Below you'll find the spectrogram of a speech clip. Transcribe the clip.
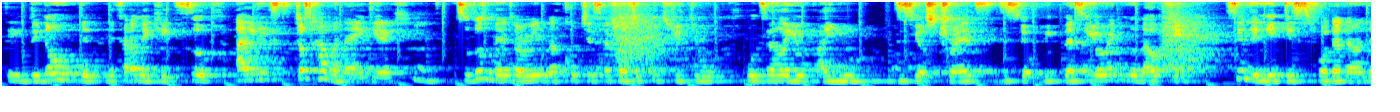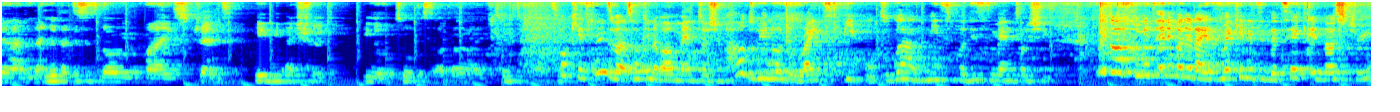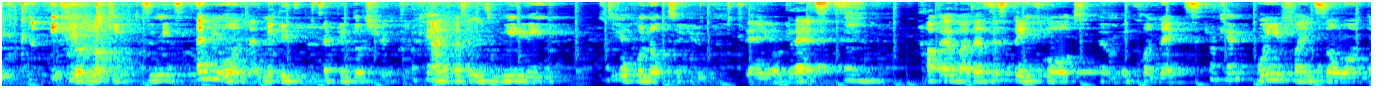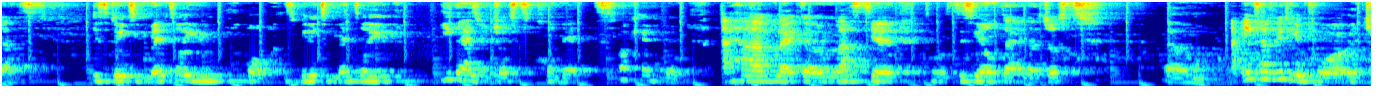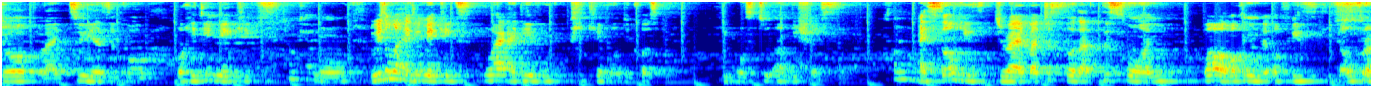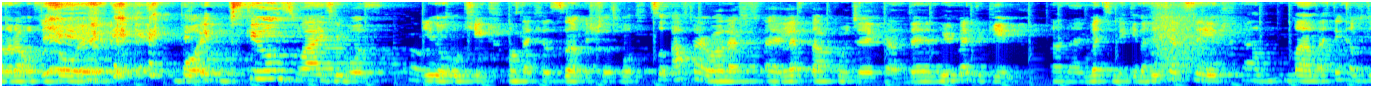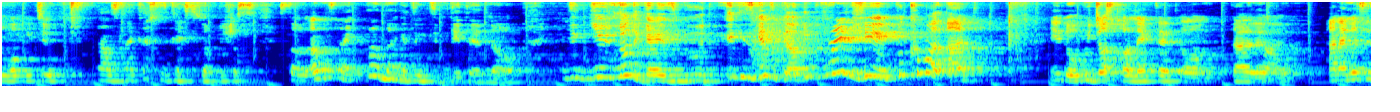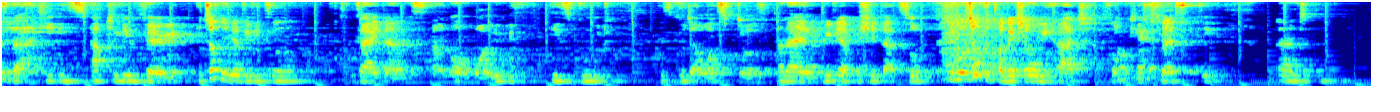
they, they don't, they, they can't make it. So at least just have an idea. Hmm. So those mentoring and coaching sessions to put you through will tell you, are you, this is your strength, this is your weakness. So you already know that, okay, since they need this further down there, and I know that this is not really my strength, maybe I should you know, told this other Okay, since we are talking about mentorship, how do we know the right people to go and meet for this mentorship? We just meet anybody that is making it in the tech industry. If you're lucky to meet anyone that makes it in the tech industry okay. and the person is willing to open up to you, then you're blessed. Mm. However, there's this thing called um, a connect. Okay. When you find someone that is going to mentor you or is willing to mentor you, you guys will just connect. Okay. You know, I have like um, last year there was this young guy that just um, I interviewed him for a job like two years ago, but he didn't make it. Okay. You know, the reason why he didn't make it, why I didn't even pick him up because he was too ambitious. Oh. I saw his drive. I just saw that this one, while I'm working in the office, he can open another office somewhere. but skills wise, he was you know, okay, I was like, you're so ambitious. Well, so after a while, I, I left that project and then we met again. And I met him again, and he kept saying, um, "Ma'am, I think I'm going to work with you." And I was like, "That's "This guy's so ambitious." So I was like, "Why am I getting intimidated now? You know the guy is good. He's getting to be bring him. Come on!" And you know, we just connected on that level. Wow. And I noticed that he is actually very. He just needed a little guidance and all, but he's, he's good is good at what he does. And I really appreciate that. So it was just the connection we had from okay. the first day. And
